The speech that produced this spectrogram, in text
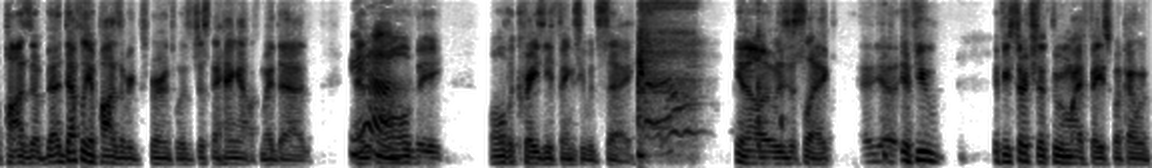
a positive. Definitely a positive experience was just to hang out with my dad and all the all the crazy things he would say. you know, it was just like uh, if you if you searched it through my Facebook, I would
